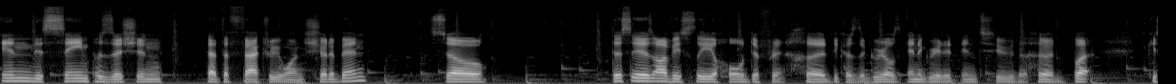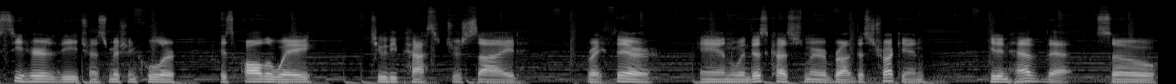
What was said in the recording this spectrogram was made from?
in the same position that the factory one should have been. So this is obviously a whole different hood because the grill is integrated into the hood, but you can see here the transmission cooler is all the way to the passenger side right there. And when this customer brought this truck in, he didn't have that. So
